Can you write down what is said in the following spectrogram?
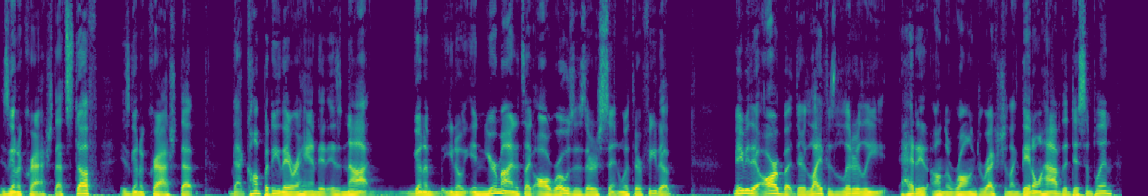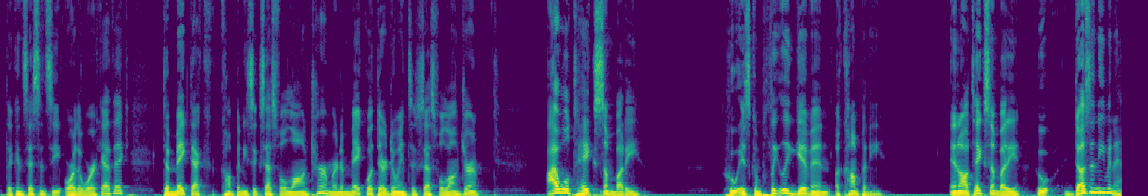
is gonna crash. That stuff is gonna crash. That that company they were handed is not gonna you know in your mind it's like all roses they're just sitting with their feet up maybe they are but their life is literally headed on the wrong direction like they don't have the discipline the consistency or the work ethic to make that company successful long term or to make what they're doing successful long term i will take somebody who is completely given a company and i'll take somebody who doesn't even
